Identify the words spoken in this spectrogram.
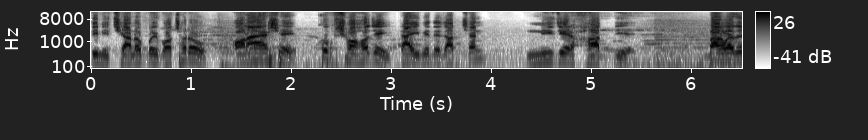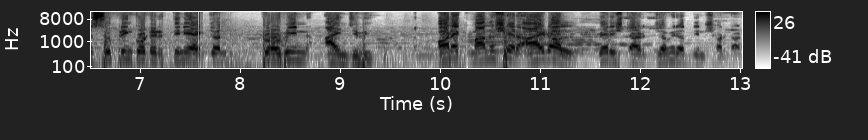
তিনি ছিয়ানব্বই বছরও অনায়াসে খুব সহজেই টাই বেঁধে যাচ্ছেন নিজের হাত দিয়ে। বাংলাদেশ সুপ্রিম কোর্টের তিনি একজন প্রবীণ আইনজীবী। অনেক মানুষের আইডল ব্যারিস্টার জমির উদ্দিন সরকার।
